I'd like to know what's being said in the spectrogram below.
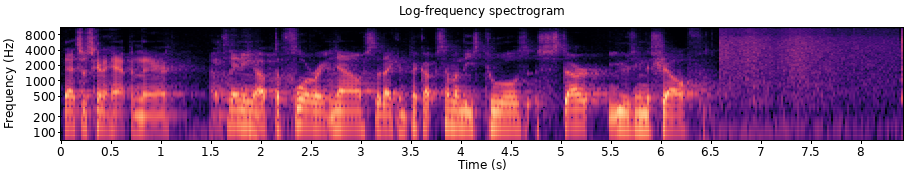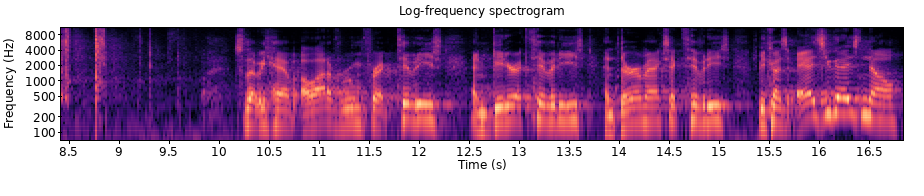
That's what's gonna happen there. I'm cleaning up the floor right now so that I can pick up some of these tools, start using the shelf. So that we have a lot of room for activities and Gator activities and Duramax activities because as you guys know,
